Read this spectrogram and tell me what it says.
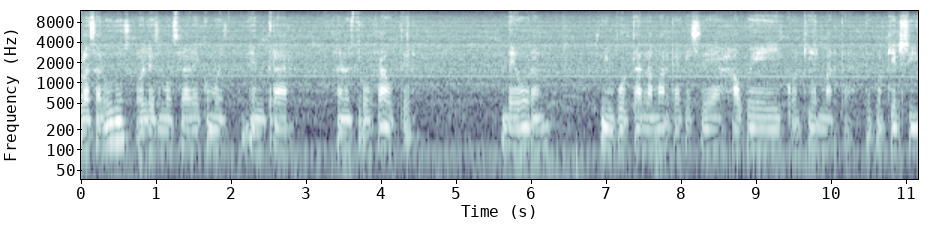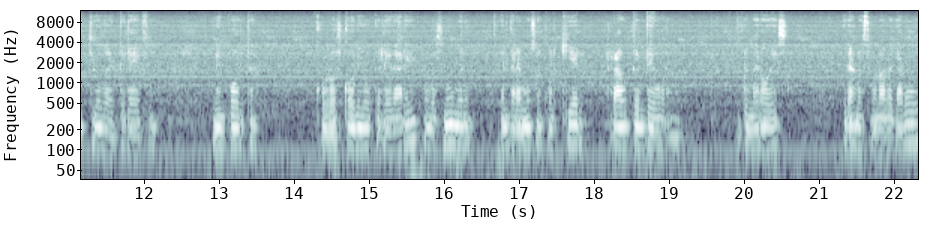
Hola saludos, hoy les mostraré cómo entrar a nuestro router de Oran sin importar la marca que sea, Huawei, cualquier marca, de cualquier sitio de teléfono, no importa, con los códigos que le daré, con los números, entraremos a cualquier router de Oran. Lo primero es ir a nuestro navegador,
